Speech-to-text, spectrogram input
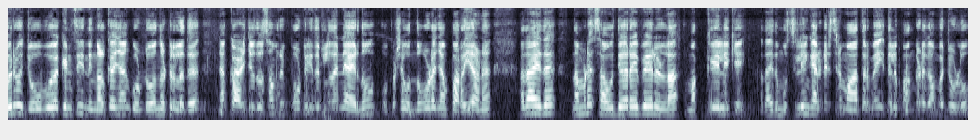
ഒരു ജോബ് വേക്കൻസി നിങ്ങൾക്ക് ഞാൻ കൊണ്ടുവന്നിട്ടുള്ളത് ഞാൻ കഴിഞ്ഞ ദിവസം റിപ്പോർട്ട് ചെയ്തിട്ടുള്ളത് തന്നെയായിരുന്നു. പക്ഷെ ഒന്നുകൂടെ ഞാൻ പറയാണ്. അതായത് നമ്മുടെ സൗദി അറേബ്യയിലുള്ള മക്കയിലേക്ക് അതായത് മുസ്ലിം കാൻഡിഡേറ്റ്സിന് മാത്രമേ ഇതിൽ പങ്കെടുക്കാൻ പറ്റുള്ളൂ.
